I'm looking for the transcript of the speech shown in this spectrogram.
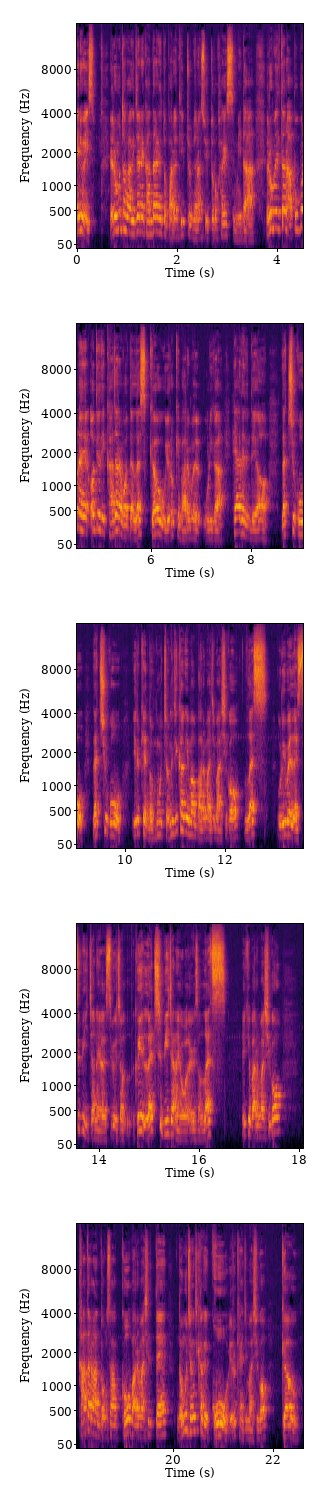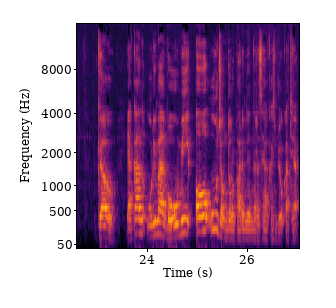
Anyways, 여러분부터 가기 전에 간단하게 또 발음 팁 좀 전할 수 있도록 하겠습니다. 여러분 일단 앞부분에 어디 어디 가자라고 할 때 let's go 이렇게 발음을 우리가 해야 되는데요. let's go, let's go 이렇게 너무 정직하게만 발음하지 마시고 let's 우리 왜 let's be 있잖아요. let's be 저 그게 let's be잖아요. 그래서 let's 이렇게 발음하시고 가다라는 동사 go 발음하실 때 너무 정직하게 go 이렇게 하지 마시고 go, go 약간 우리말 모음이 어우 정도로 발음이 된다고 생각하시면 좋을 것 같아요.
